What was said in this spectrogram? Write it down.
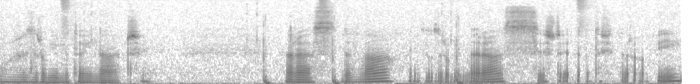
Może zrobimy to inaczej. Raz, dwa. I tu zrobimy raz. Jeszcze jednego to się dorobi.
